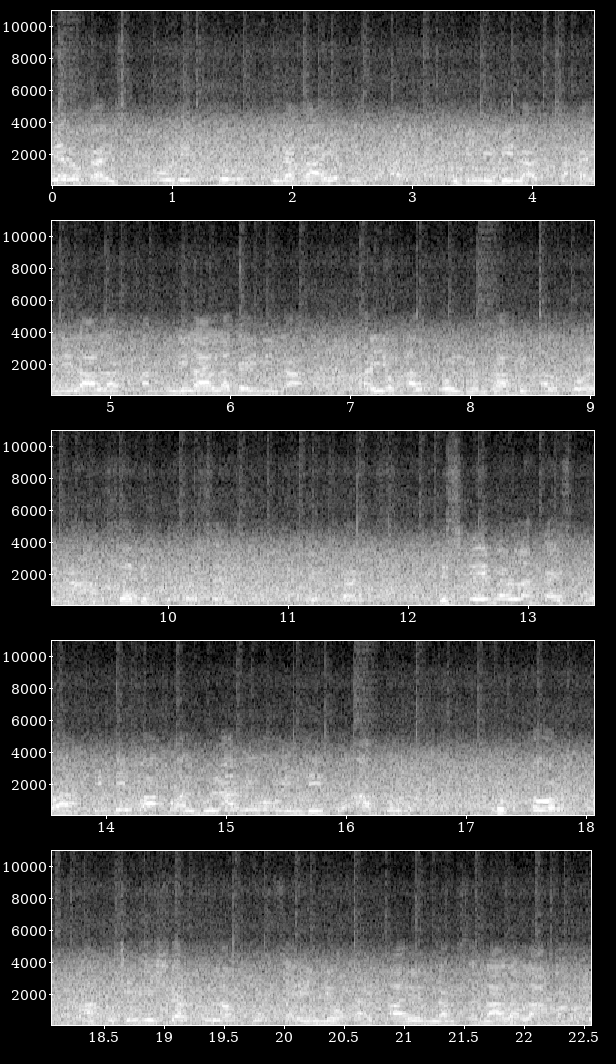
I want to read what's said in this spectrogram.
Pero guys, inuulit ko, ginagayat ito at ibinibilad. Saka inilalag, ang inilalagay nila ay yung alcohol, yung rubbing alcohol na 70%. Yun guys. Disclaimer lang guys po ha, hindi po ako albularyo, hindi po ako doktor. Ang isinishare ko lang po sa inyo ay ayon lang sa nalalaman ko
